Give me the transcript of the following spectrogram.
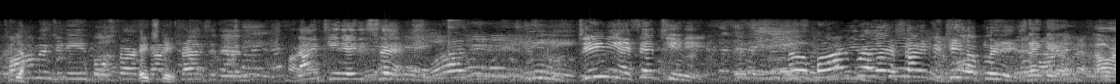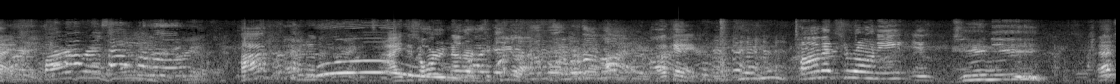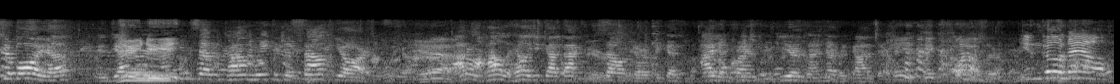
Tom and Janine both started County HD. Transit in 1986. Jeannie, I said Jeannie. No, You Barbara let a shot of tequila, please. Thank you. All right. Barbara Jeannie. Huh? I just ordered another tequila. Okay. Tom at Cerone and Jenny at Chaboya. In January 1997, Tom moved to the South Yard. Yeah. I don't know how the hell you got back to the South Yard because I've been trying for years and I never got there. You can go now.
